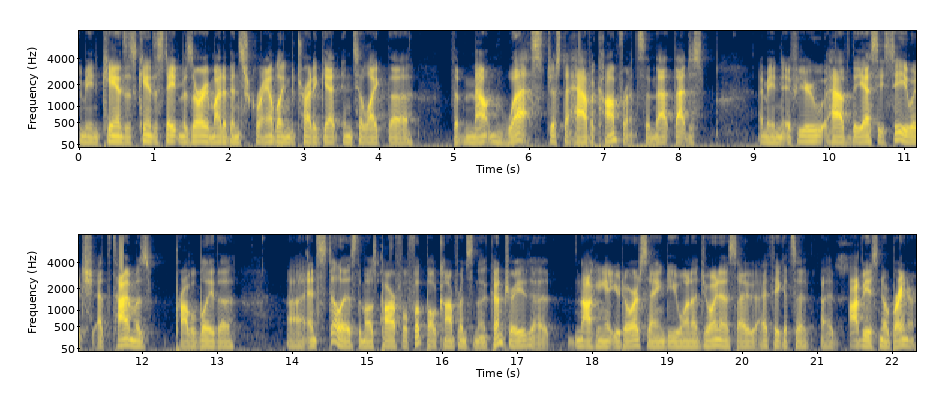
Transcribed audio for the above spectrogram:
I mean Kansas, Kansas State, Missouri might have been scrambling to try to get into like the the Mountain West just to have a conference, and that that just I mean if you have the SEC, which at the time was probably the uh, and still is the most powerful football conference in the country. Uh, knocking at your door saying, "Do you want to join us?" I, I think it's a, a obvious no brainer.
